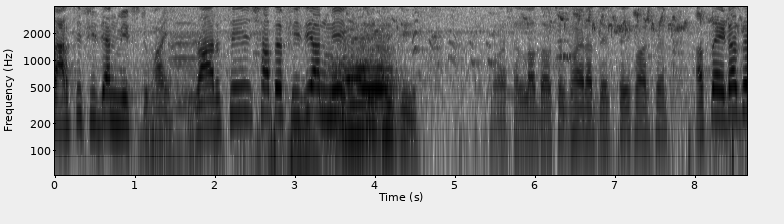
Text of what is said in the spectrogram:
জার্সি ফিজিয়ান মিক্সড ভাই। জার্সির সাথে ফিজিয়ান মিক্স জি জি জি। মাশাল্লাহ দর্শক ভাইরা দেখতেই পারছেন। আচ্ছা এটা যে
